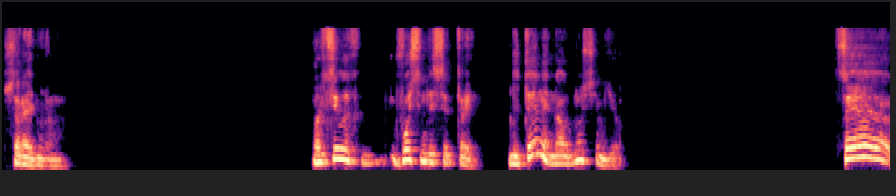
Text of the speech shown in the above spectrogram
в середньому? 0,83 дитини на одну сім'ю. Це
